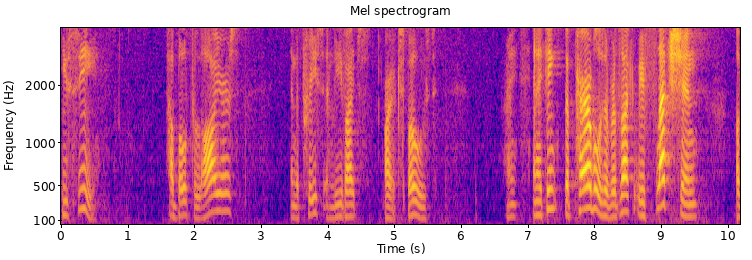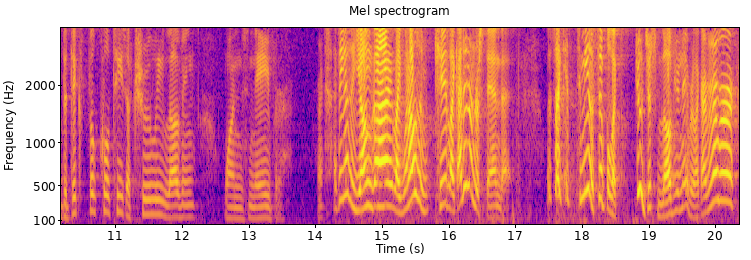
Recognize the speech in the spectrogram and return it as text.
you see how both the lawyers and the priests and Levites are exposed. Right? And I think the parable is a reflect, reflection of the difficulties of truly loving one's neighbor. Right? I think as a young guy, like when I was a kid, like I didn't understand that. It's like it, to me it was simple, like dude, just love your neighbor. Like I remember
